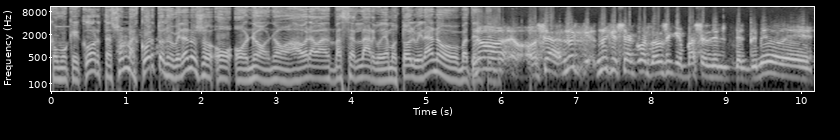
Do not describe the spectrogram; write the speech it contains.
como que corta. ¿Son más cortos los veranos o, o, no? No, ahora va, va, a ser largo, digamos, todo el verano va a tener... No, o sea, no es, que, no es que sea corto, no sé que va a ser del, primero de,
